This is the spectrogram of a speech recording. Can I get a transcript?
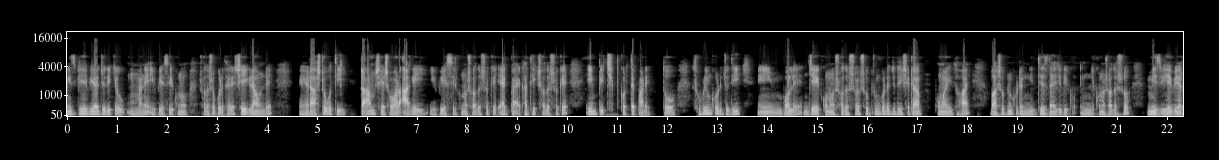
মিসবিহেভিয়ার যদি কেউ মানে ইউপিএসসির কোনো সদস্য করে থাকে, সেই গ্রাউন্ডে রাষ্ট্রপতি টার্ম শেষ হওয়ার আগেই ইউপিএসসির কোনো সদস্যকে এক বা একাধিক সদস্যকে ইমপিচ করতে পারে। তো সুপ্রিম কোর্ট যদি বলে যে কোনো সদস্য সুপ্রিম কোর্টে যদি সেটা প্রমাণিত হয় বা সুপ্রিম কোর্টের নির্দেশ দেয় যদি কোনো সদস্য মিসবিহেভিয়ার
